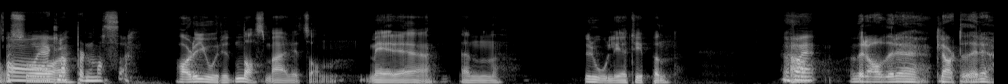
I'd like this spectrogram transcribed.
Og så jeg klapper den masse. har du Jorden, da, som er litt sånn mer eh, den rolige typen. Jeg, Bra dere klarte dere.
